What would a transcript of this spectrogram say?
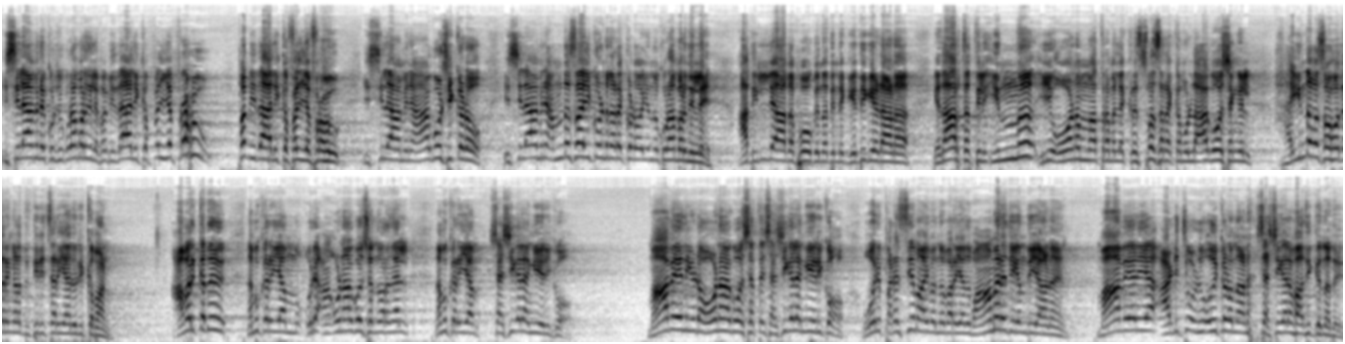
ഇസ്ലാമിനെ കുറിച്ച് ഖുർആൻ പറഞ്ഞില്ല ഇസ്ലാമിനെ ആഘോഷിക്കണോ ഇസ്ലാമിനെ അന്തസ്സായിക്കൊണ്ട് നടക്കണോ എന്ന് ഖുർആൻ പറഞ്ഞില്ലേ? അതില്ലാതെ പോകുന്നതിന്റെ ഗതികേടാണ്. യഥാർത്ഥത്തിൽ ഇന്ന് ഈ ഓണം മാത്രമല്ല ക്രിസ്മസ് അടക്കമുള്ള ആഘോഷങ്ങൾ ഹൈന്ദവ സഹോദരങ്ങൾ അത് തിരിച്ചറിയാൻ ഒരുക്കമാണ്. അവർക്കത് നമുക്കറിയാം. ഒരു ഓണാഘോഷം എന്ന് പറഞ്ഞാൽ നമുക്കറിയാം ശശികല അംഗീകരിക്കോ മാവേലിയുടെ ഓണാഘോഷത്തെ ശശികല അംഗീകരിക്കോ? ഒരു പരസ്യമായി വന്ന് പറയും അത് വാമന ജയന്തിയാണ്. മാവേലിയെ അടിച്ചു ഒതുക്കണമെന്നാണ് ശശികല വാദിക്കുന്നത്.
